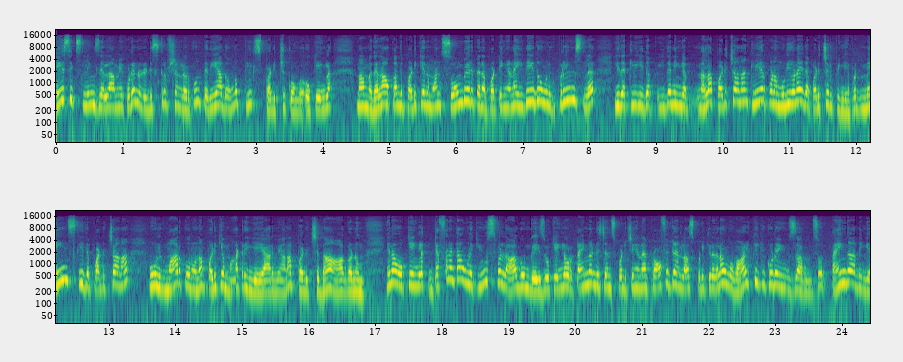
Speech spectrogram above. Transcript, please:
பேசிக்ஸ் லிங்க்ஸ் எல்லாமே கூட என்னோட டிஸ்கிரிப்ஷனில் இருக்கும். தெரியாதவங்க ப்ளீஸ் படிச்சுக்கோங்க. ஓகேங்களா மேம் இதெல்லாம் உட்காந்து படிக்கணுமான்னு சோம்பேறித்தனை பட்டிங்கன்னா இதே இது உங்களுக்கு ப்ரிலிம்ஸில் இதை க்ளீ இதை இதை நீங்கள் நல்லா படிச்சா தான் கிளியர் பண்ண முடியும்னா இதை படிச்சிருப்பீங்க. பட் மெயின்ஸ்க்கு இதை படித்தா தான் உங்களுக்கு மார்க் வரும்னா படிக்க மாட்டீங்க யாருமே. ஆனால் படித்து தான் ஆகணும். ஏன்னா ஓகே ஓகேங்களா டெஃபினட்டாக உங்களுக்கு யூஸ்ஃபுல் ஆகும் கைஸ் ஓகேங்களா ஒரு டைம் அண்ட் டிஸ்டன்ஸ் படிச்சீங்கன்னா ப்ராஃபிட் அண்ட் லாஸ் படிக்கிறதெல்லாம் உங்கள் வாழ்க்கைக்கு கூட யூஸ் ஆகும். ஸோ தயங்காதீங்க.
